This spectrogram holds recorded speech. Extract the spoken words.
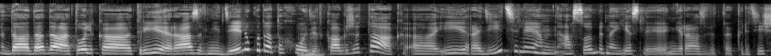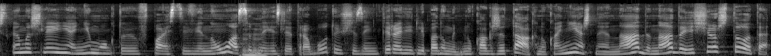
Да, да, да, только три раза в неделю куда-то ходит, угу. как же так? Э, и родители, особенно если не развит это критическое мышление, они могут впасть в вину, особенно угу. если это работающие, занятые родители, подумать, ну как же так, ну конечно, надо, надо еще что-то.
